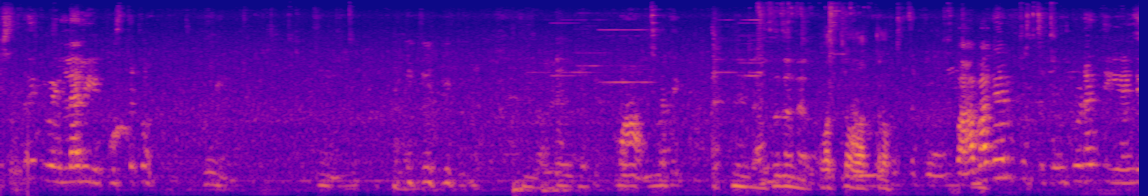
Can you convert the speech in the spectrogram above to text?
పుస్తకం వెళ్ళాలి ఈ పుస్తకం మా అమ్మది. బాబా గారి పుస్తకం కూడా తీయండి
